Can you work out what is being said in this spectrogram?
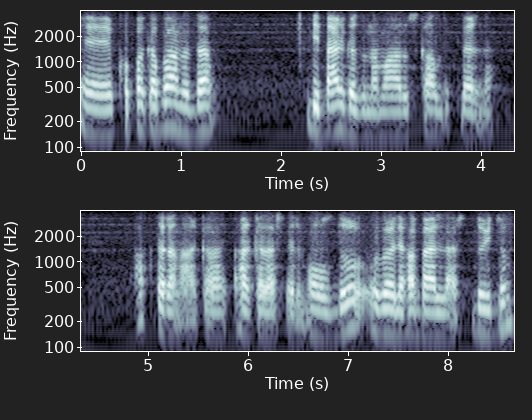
e, Copacabana'da biber gazına maruz kaldıklarını aktaran arkadaşlarım oldu. Böyle haberler duydum.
